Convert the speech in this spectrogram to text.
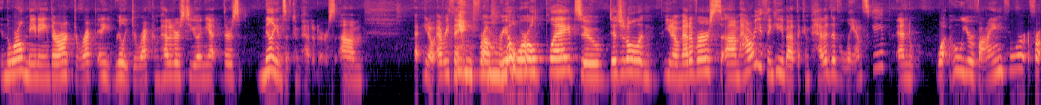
in the world, meaning there aren't direct any really direct competitors to you, and yet there's millions of competitors. Um, you know everything from real world play to digital and you know metaverse um, how are you thinking about the competitive landscape and what who you're vying for for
